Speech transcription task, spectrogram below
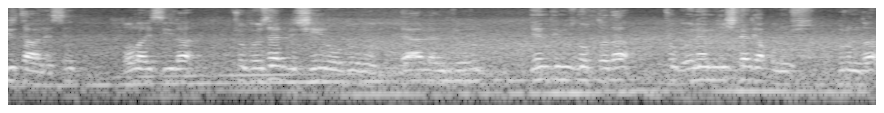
bir tanesi. Dolayısıyla çok özel bir şehir olduğunu değerlendiriyorum. Geldiğimiz noktada çok önemli işler yapılmış durumda.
